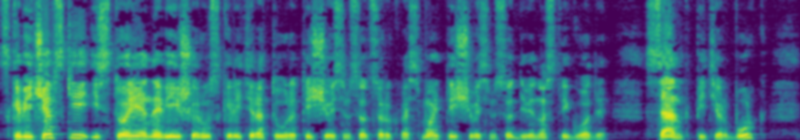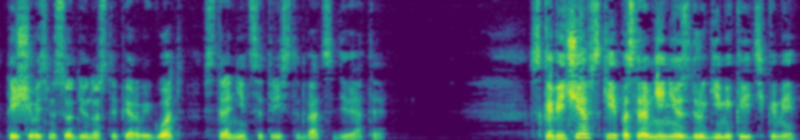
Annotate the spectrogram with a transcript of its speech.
Скобичевский «История новейшей русской литературы» 1848-1890 годы. Санкт-Петербург, 1891 год, страница 329. Скобичевский, по сравнению с другими критиками,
